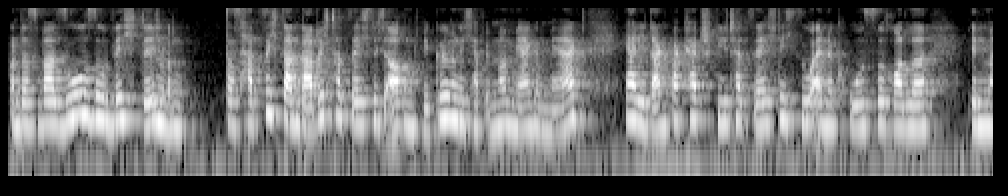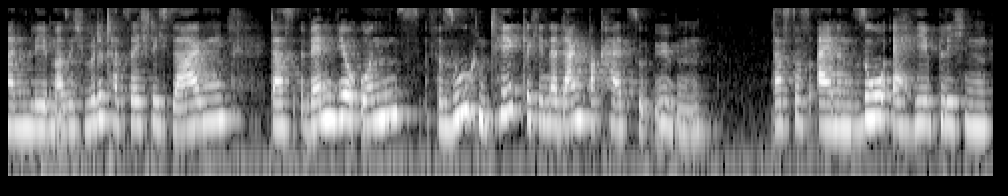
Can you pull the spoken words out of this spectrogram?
Und das war so, so wichtig mhm. und das hat sich dann dadurch tatsächlich auch entwickelt und ich habe immer mehr gemerkt, ja, die Dankbarkeit spielt tatsächlich so eine große Rolle in meinem Leben. Also ich würde tatsächlich sagen, dass wenn wir uns versuchen, täglich in der Dankbarkeit zu üben, dass das einen so erheblichen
